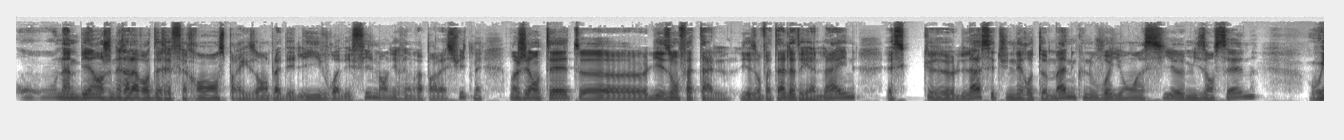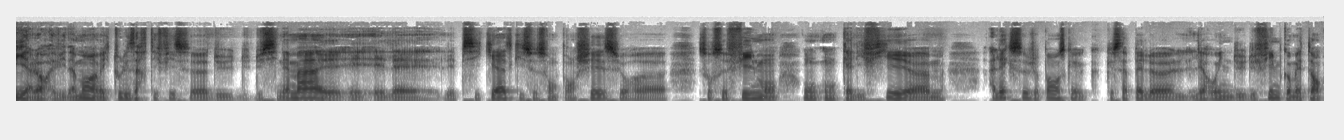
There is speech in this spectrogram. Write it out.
On aime bien en général avoir des références, par exemple, à des livres ou à des films. On y reviendra par la suite. Mais moi, j'ai en tête euh, Liaison fatale. Liaison fatale d'Adrian Lyne. Est-ce que là, c'est une érotomane que nous voyons ainsi euh, mise en scène? Oui, alors évidemment, avec tous les artifices euh, du, cinéma et, les, psychiatres qui se sont penchés sur, euh, sur ce film ont, on, qualifié euh, Alex, je pense, que, que s'appelle l'héroïne du, film, comme étant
